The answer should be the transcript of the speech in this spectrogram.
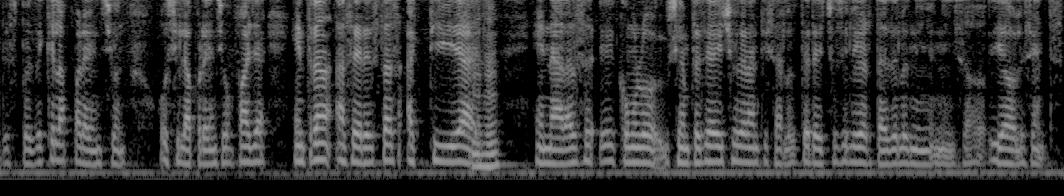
después de que la prevención o si la prevención falla, entran a hacer estas actividades en aras, eh, como lo siempre se ha dicho, garantizar los derechos y libertades de los niños, niños y adolescentes.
